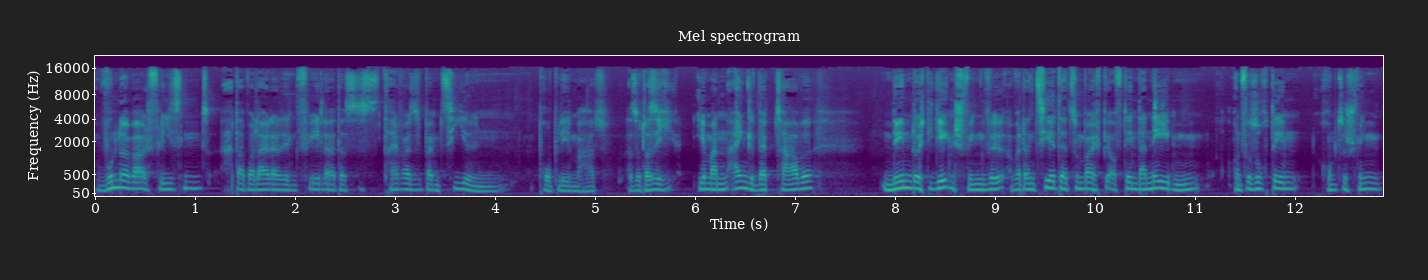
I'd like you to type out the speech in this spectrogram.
wunderbar fließend, hat aber leider den Fehler, dass es teilweise beim Zielen Probleme hat. Also, dass ich jemanden eingewebbt habe, den durch die Gegend schwingen will, aber dann zielt er zum Beispiel auf den daneben und versucht den rumzuschwingen,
